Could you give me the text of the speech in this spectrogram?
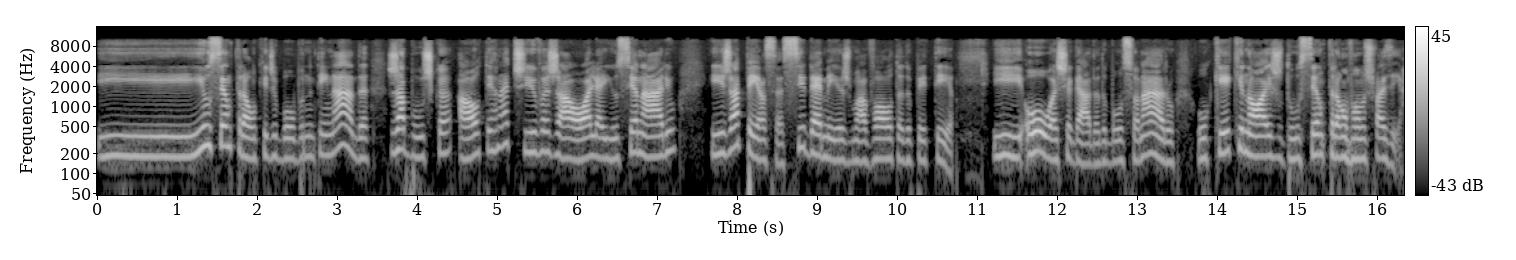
E, e, o Centrão, que de bobo não tem nada, já busca a alternativa, já olha aí o cenário e já pensa, se der mesmo a volta do PT e ou a chegada do Bolsonaro, o que que nós do Centrão vamos fazer?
